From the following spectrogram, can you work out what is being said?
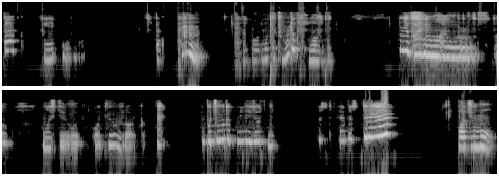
так. И. Так. Ну почему так сложно? Не понимаю просто. У нас вот очень жарко. И почему так не везет мне? Быстрее, быстрее! Почему?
